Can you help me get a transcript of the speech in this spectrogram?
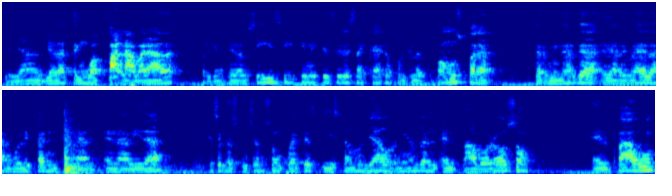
que ya, ya la tengo apalabrada, porque me dijeron, sí, sí, tiene que ser esa caja porque la ocupamos para terminar de, de arreglar el arbolito en, en Navidad. Eso que escuchan son cohetes y estamos ya horneando el, el pavoroso, el pavo.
